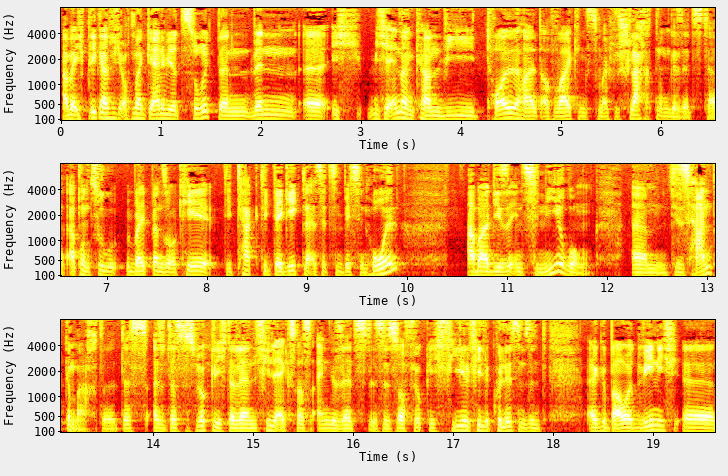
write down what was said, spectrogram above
Aber ich blicke natürlich auch mal gerne wieder zurück, denn wenn äh, ich mich erinnern kann, wie toll halt auch Vikings zum Beispiel Schlachten umgesetzt hat. Ab und zu überlegt man so, okay, die Taktik der Gegner ist jetzt ein bisschen hohl, aber diese Inszenierung, ähm, dieses Handgemachte, das, also das ist wirklich, da werden viele Extras eingesetzt, es ist auch wirklich viel, viele Kulissen sind äh, gebaut, wenig äh,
